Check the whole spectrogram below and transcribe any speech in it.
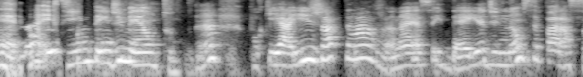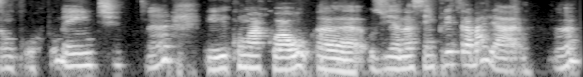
é, né, esse entendimento, né? porque aí já estava né, essa ideia de não separação corpo-mente, né, e com a qual uh, os Viana sempre trabalharam. Né?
